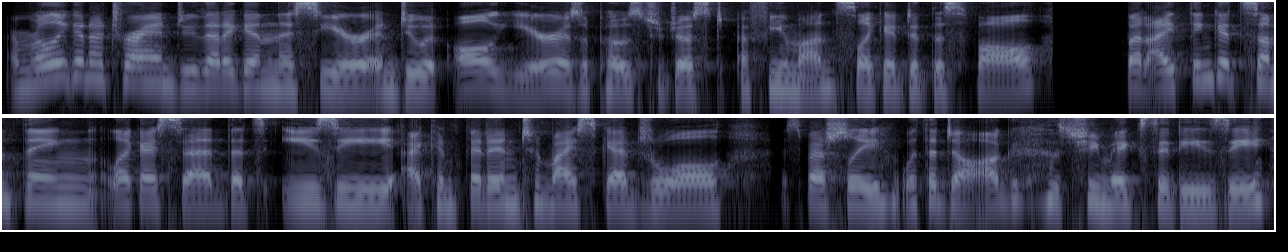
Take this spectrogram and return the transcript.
I'm really going to try and do that again this year and do it all year as opposed to just a few months like I did this fall. But I think it's something, like I said, that's easy. I can fit into my schedule, especially with a dog. she makes it easy.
